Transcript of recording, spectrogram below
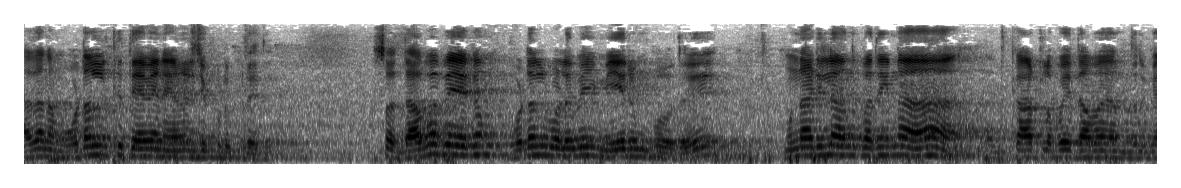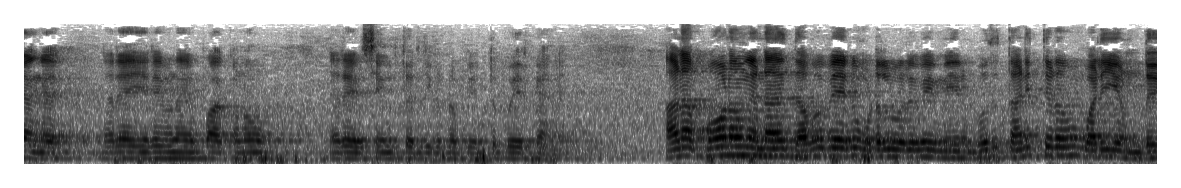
அதான் நம்ம உடலுக்கு தேவையான எனர்ஜி கொடுக்குறது ஸோ தவ வேகம் உடல் வலுவை மீறும் போது முன்னாடிலாம் வந்து பார்த்திங்கன்னா காட்டில் போய் தவம் இருந்திருக்காங்க. நிறைய இறைவனை பார்க்கணும். நிறைய விஷயங்கள் தெரிஞ்சுக்கணும் அப்படின்ட்டு போயிருக்காங்க. ஆனால் போனவங்க என்ன தவவேகம் உடல் வலுவை மீறும் போது தனித்திடவும் வழி உண்டு.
